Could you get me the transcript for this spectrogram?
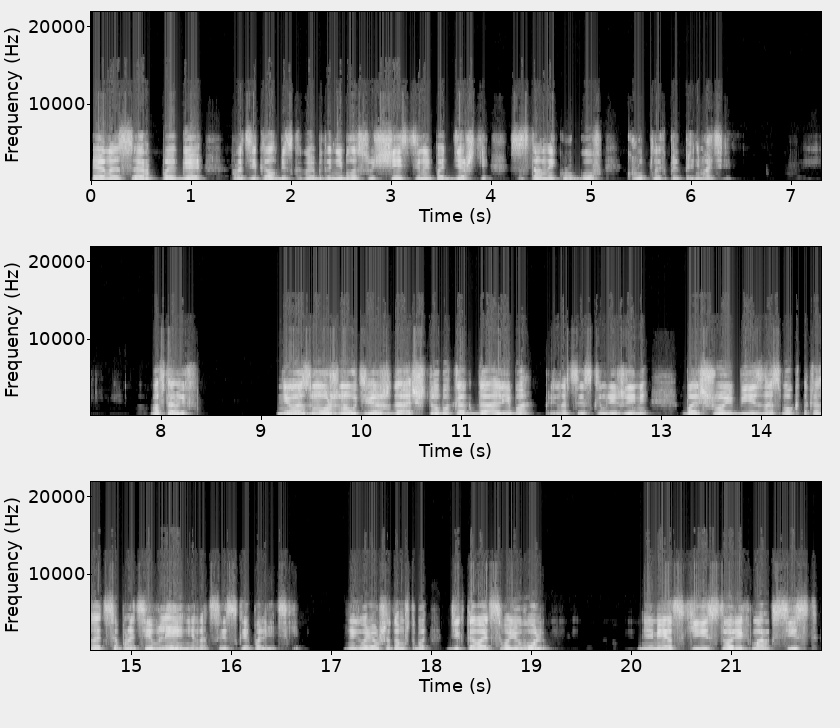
НСРПГ протекал без какой бы то ни было существенной поддержки со стороны кругов крупных предпринимателей. Во-вторых, Невозможно утверждать, чтобы когда-либо при нацистском режиме большой бизнес мог оказать сопротивление нацистской политике, не говоря уж о том, чтобы диктовать свою волю. Немецкий историк-марксист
